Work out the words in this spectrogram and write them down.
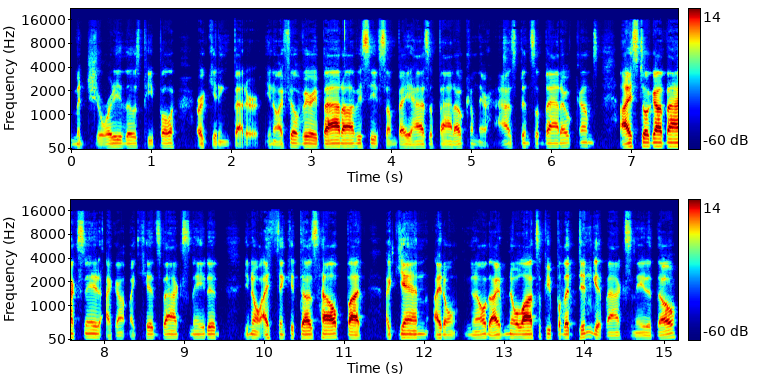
majority of those people are getting better. You know, I feel very bad, obviously, if somebody has a bad outcome. There has been some bad outcomes. I still got vaccinated. I got my kids vaccinated. You know, I think it does help, but again, I don't you know. I know lots of people that didn't get vaccinated though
